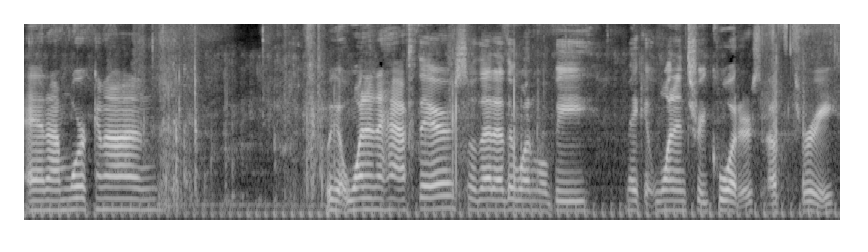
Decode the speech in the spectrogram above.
And I'm working on, we got one and a half there, so that other one will be, make it one and three quarters of three.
